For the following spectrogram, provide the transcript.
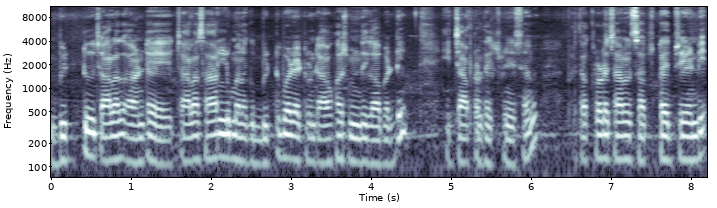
బిట్టు చాలా అంటే చాలాసార్లు మనకు బిట్టుబడేటువంటి అవకాశం ఉంది కాబట్టి ఈ చాప్టర్ ఎక్స్ప్లెయిన్ చేశాను. ప్రతి ఒక్కరు కూడా ఛానల్ సబ్స్క్రైబ్ చేయండి.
